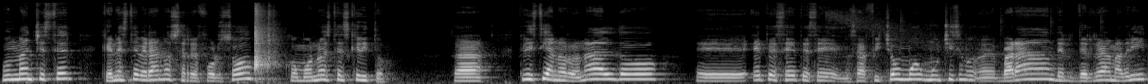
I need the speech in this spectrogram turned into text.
Un Manchester que en este verano se reforzó como no está escrito. O sea, Cristiano Ronaldo, eh, etc, etc. O sea, fichó muchísimo. Eh, Barán del Real Madrid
